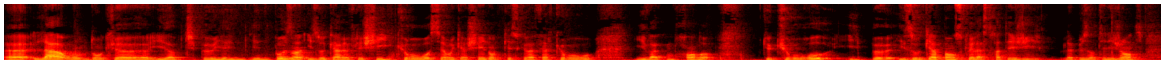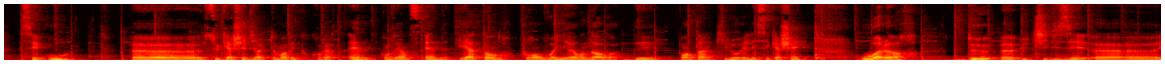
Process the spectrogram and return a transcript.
Euh, là, on, donc, euh, il y a un petit peu, il y a une, il y a une pause. Hein. Isoka réfléchit, Kuroro s'est recaché. Donc, qu'est-ce que va faire Kuroro? Il va comprendre que Kuroro, il peut, Isoka pense que la stratégie la plus intelligente, c'est où euh, se cacher directement avec Converse End et attendre pour envoyer en ordre des pantins qu'il aurait laissé cacher, ou alors de euh, utiliser euh,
